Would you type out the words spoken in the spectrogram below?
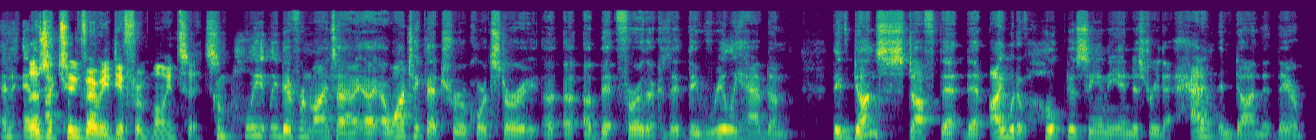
And, and those are two very different mindsets. Completely different mindset. I, I, I want to take that TrueAccord story a, a, a bit further because they, they really have done. They've done stuff that that I would have hoped to see in the industry that hadn't been done. That they are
